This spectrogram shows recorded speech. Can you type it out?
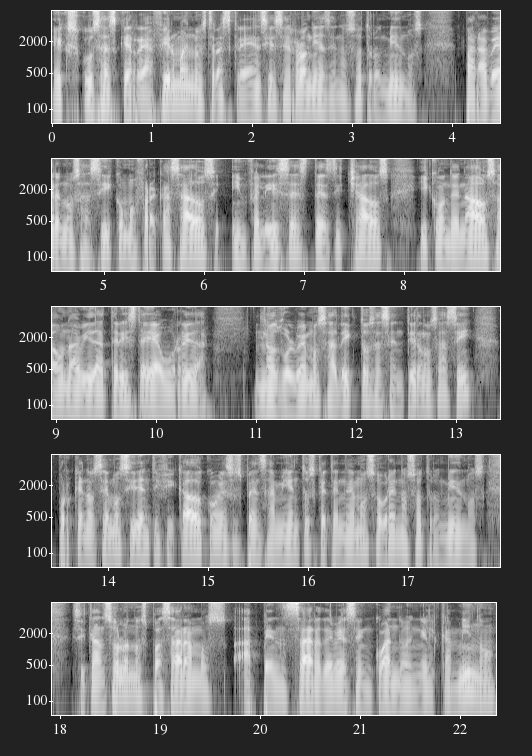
excusas que reafirman nuestras creencias erróneas de nosotros mismos, para vernos así como fracasados, infelices, desdichados y condenados a una vida triste y aburrida. Nos volvemos adictos a sentirnos así porque nos hemos identificado con esos pensamientos que tenemos sobre nosotros mismos. Si tan solo nos pasáramos a pensar de vez en cuando en el camino,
